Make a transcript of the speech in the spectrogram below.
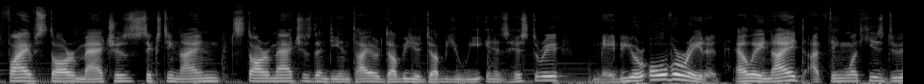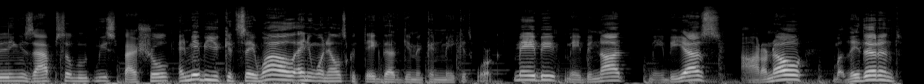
5 star matches, 69 star matches than the entire WWE in its history, maybe you're overrated. LA Knight, I think what he's doing is absolutely special. And maybe you could say, well, anyone else could take that gimmick and make it work. Maybe, maybe not, maybe yes, I don't know, but they didn't.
